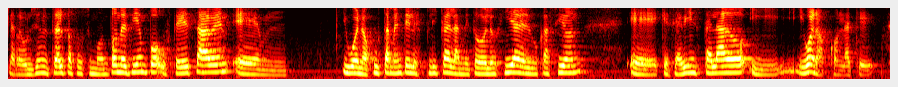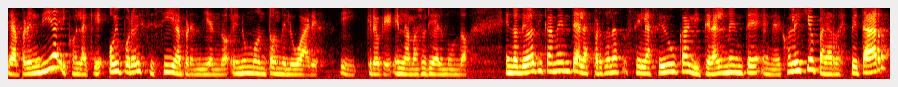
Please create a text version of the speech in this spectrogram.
la revolución industrial pasó hace un montón de tiempo, ustedes saben, em, y bueno, justamente le explica la metodología de educación eh, que se había instalado y, bueno, con la que se aprendía y con la que hoy por hoy se sigue aprendiendo en un montón de lugares y creo que en la mayoría del mundo, en donde básicamente a las personas se las educa literalmente en el colegio para respetar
